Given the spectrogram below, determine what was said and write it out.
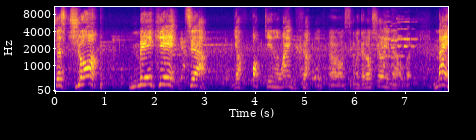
Just jump! Make it! yeah, You fucking wanker. I don't know, I'm sticking like an Australian now, but. Mate,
